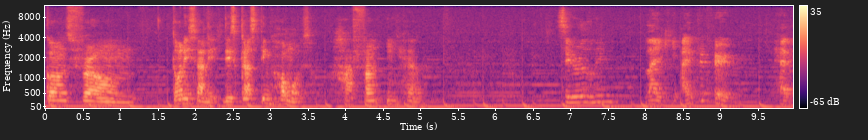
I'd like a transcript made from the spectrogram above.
comes from Tony Sunny. Disgusting homos. Have fun in hell. Seriously? Like, I prefer have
